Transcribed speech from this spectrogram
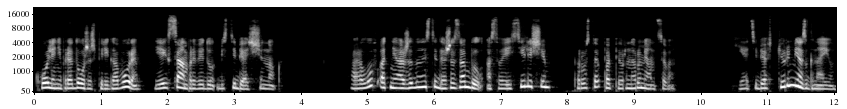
«Коля, не продолжишь переговоры, я их сам проведу без тебя, щенок». Орлов от неожиданности даже забыл о своей силище, просто попер на Румянцева. «Я тебя в тюрьме сгною».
